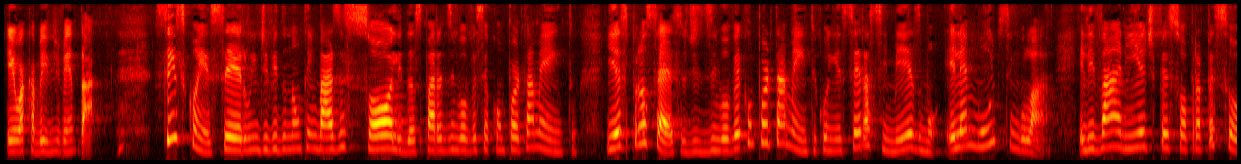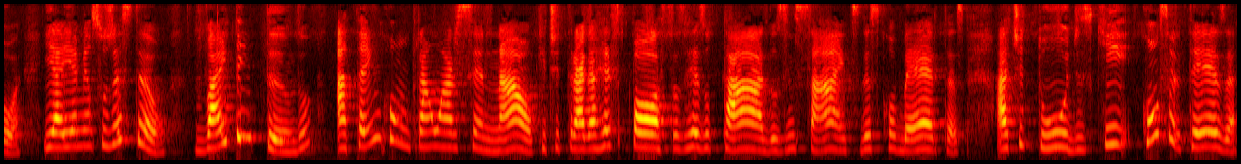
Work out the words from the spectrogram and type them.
Eu acabei de inventar. Sem se conhecer, o indivíduo não tem bases sólidas para desenvolver seu comportamento. E esse processo de desenvolver comportamento e conhecer a si mesmo, ele é muito singular. Ele varia de pessoa para pessoa. E aí a minha sugestão, vai tentando até encontrar um arsenal que te traga respostas, resultados, insights, descobertas, atitudes que, com certeza,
